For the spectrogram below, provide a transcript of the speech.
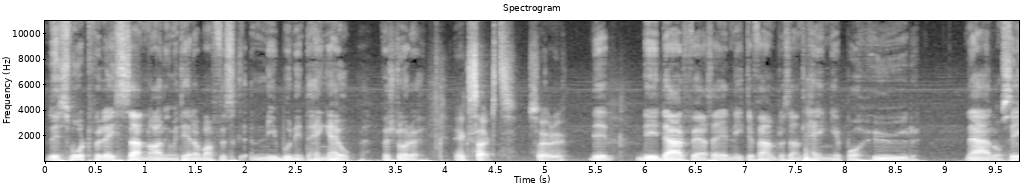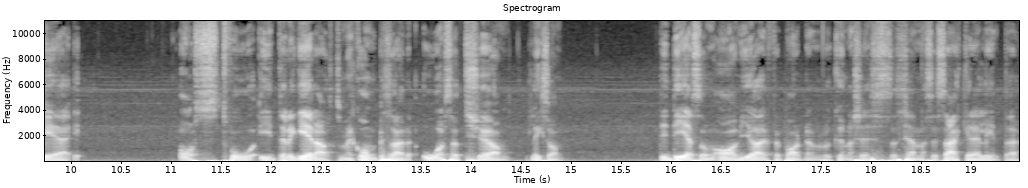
Det är svårt för dig sen att argumentera varför ni borde inte hänga ihop. Förstår du? Exakt, så är det ju. Det, det är därför jag säger 95% hänger på hur, när de ser oss två interagera som är kompisar oavsett kön. Liksom. Det är det som avgör för partnern för att kunna kä- känna sig säker eller inte.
